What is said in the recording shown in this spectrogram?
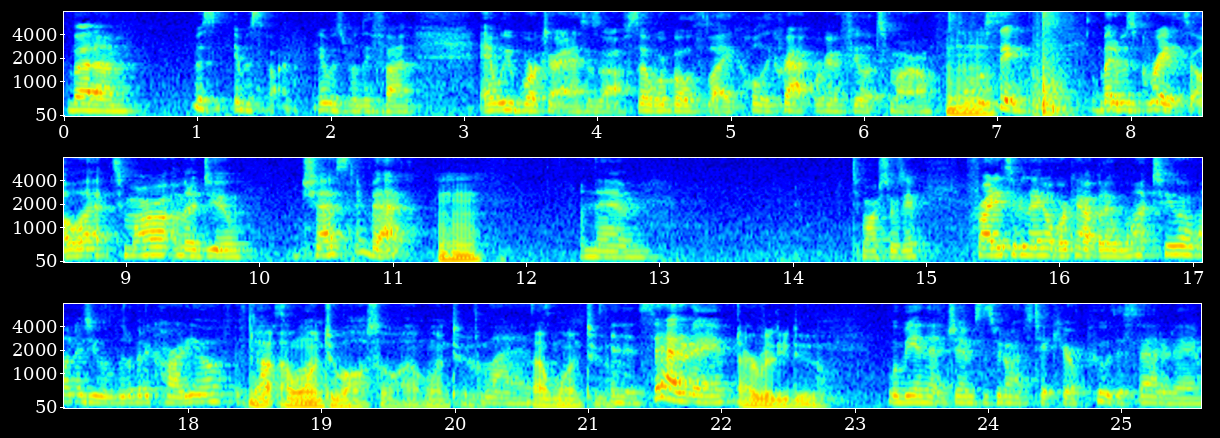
But um, it was it was fun. It was really fun, and we worked our asses off. So we're both like, holy crap, we're gonna feel it tomorrow. So we'll see. But it was great. So all that tomorrow, I'm gonna do chest and back, Mm-hmm. and then tomorrow's Thursday. Friday typically I don't work out, but I want to. I want to do a little bit of cardio if I, I want to also. I want to. Lies. I want to. And then Saturday I really do. we'll be in that gym since we don't have to take care of Pooh this Saturday.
